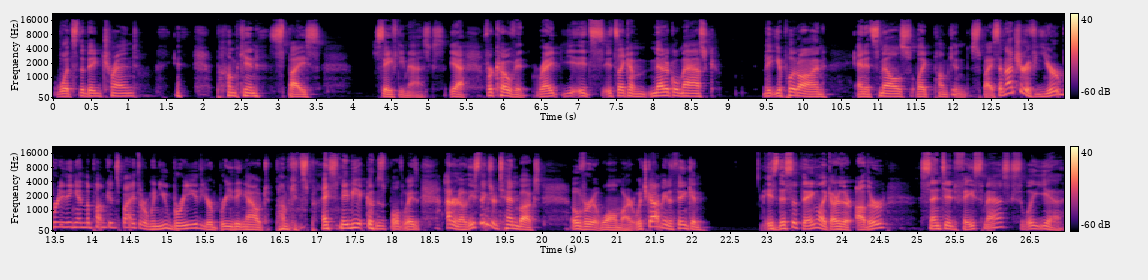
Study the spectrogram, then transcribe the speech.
What's the big trend? pumpkin spice safety masks. Yeah, for COVID, right? It's it's like a medical mask that you put on and it smells like pumpkin spice. I'm not sure if you're breathing in the pumpkin spice or when you breathe, you're breathing out pumpkin spice. Maybe it goes both ways. I don't know. These things are 10 bucks over at Walmart, which got me to thinking, is this a thing? Like, are there other scented face masks? Well, yeah,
